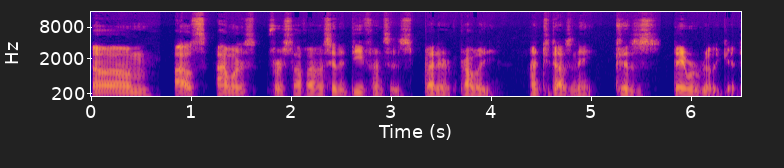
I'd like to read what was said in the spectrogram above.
Um, I'll. I want to first off, I want to say the defense is better probably on 2008 because they were really good.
